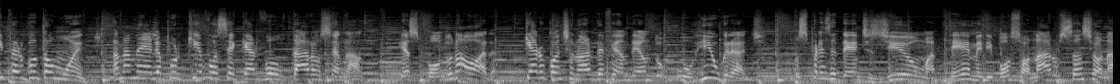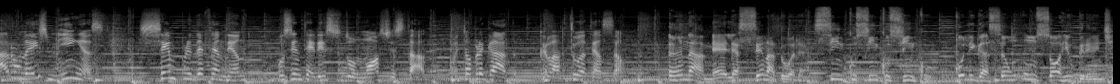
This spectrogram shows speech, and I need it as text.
Me perguntam muito, Ana Amélia, por que você quer voltar ao Senado? Respondo na hora. Quero continuar defendendo o Rio Grande. Os presidentes Dilma, Temer e Bolsonaro sancionaram leis minhas, sempre defendendo os interesses do nosso Estado. Muito obrigada pela tua atenção. Ana Amélia, senadora, 555. Coligação Um Só Rio Grande.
